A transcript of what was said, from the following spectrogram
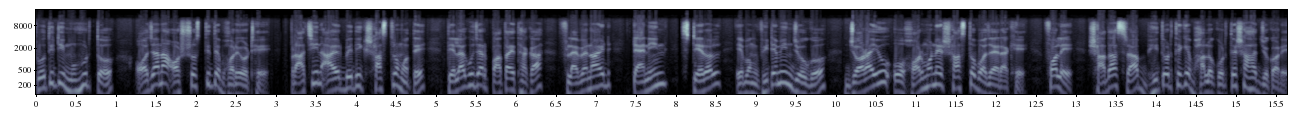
প্রতিটি মুহূর্ত অজানা অস্বস্তিতে ভরে ওঠে। প্রাচীন আয়ুর্বেদিক শাস্ত্রমতে তেলাগুজার পাতায় থাকা ফ্ল্যাভেনয়েড, ট্যানিন, স্টেরল এবং ভিটামিন যৌগ জরায়ু ও হরমোনের স্বাস্থ্য বজায় রাখে। ফলে সাদা স্রাব ভিতর থেকে ভালো করতে সাহায্য করে।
